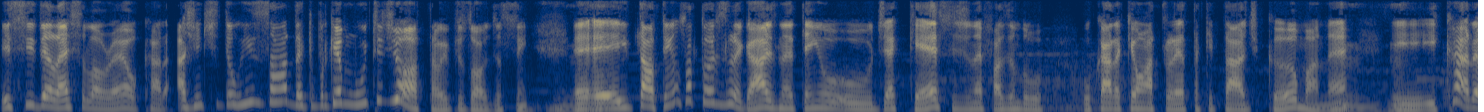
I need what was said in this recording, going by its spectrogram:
Esse The Last Laurel, cara, a gente deu risada aqui, porque é muito idiota o episódio, assim. Uhum. É, é, e tal, tem uns atores legais, né? Tem o, o Jack Cassidy, né, fazendo o cara que é um atleta que tá de cama, né? Uhum. E, e, cara,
